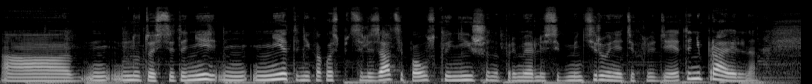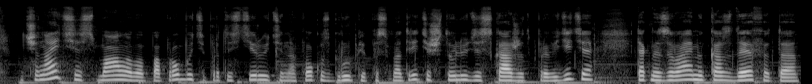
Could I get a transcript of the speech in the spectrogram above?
А, ну, то есть это не, нет никакой специализации по узкой нише, например, или сегментирования этих людей. Это неправильно. Начинайте с малого, попробуйте, протестируйте на фокус-группе, посмотрите, что люди скажут. Проведите так называемый CastDev, это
